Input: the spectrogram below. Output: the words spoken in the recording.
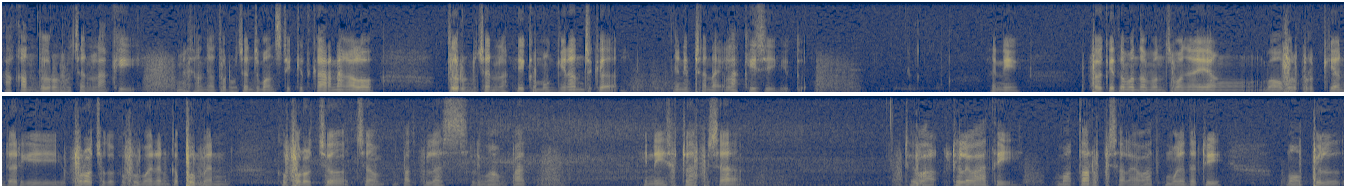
akan turun hujan lagi misalnya turun hujan cuma sedikit. Karena kalau turun hujan lagi kemungkinan juga ini bisa naik lagi sih gitu. Ini bagi teman-teman semuanya yang mau berpergian dari Purworejo ke Kebumen dan Kebumen ke Purworejo jam 14.54 ini sudah bisa dilewati. Motor bisa lewat kemudian tadi mobil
